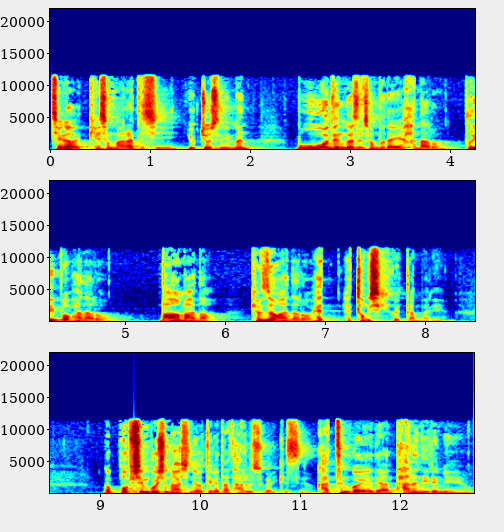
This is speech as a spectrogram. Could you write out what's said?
제가 계속 말하듯이 육조스님은 모든 것을 전부 다 하나로 불이법 하나로 마음 하나 견성 하나로 해, 통시키고 있단 말이에요. 그러니까 법신, 보신, 화신이 어떻게 다 다를 수가 있겠어요. 같은 거에 대한 다른 이름이에요.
